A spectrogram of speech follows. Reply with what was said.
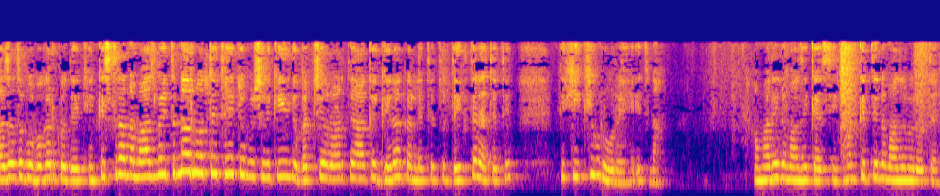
حضرت ابو بکر کو دیکھیں، کس طرح نماز میں اتنا روتے تھے کہ مشرقین کے بچے اور عورتیں آ کے گھیرا کر لیتے تو دیکھتے رہتے تھے کہ یہ کیوں رو رہے ہیں اتنا۔ ہماری نمازیں کیسی ہم کتنی نمازوں میں روتے ہیں؟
